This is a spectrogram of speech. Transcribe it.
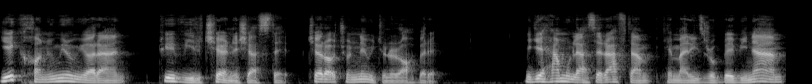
یک خانومی رو میارن توی ویلچر نشسته. چرا؟ چون نمی‌تونه راه بره. میگه همون لحظه رفتم که مریض رو ببینم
